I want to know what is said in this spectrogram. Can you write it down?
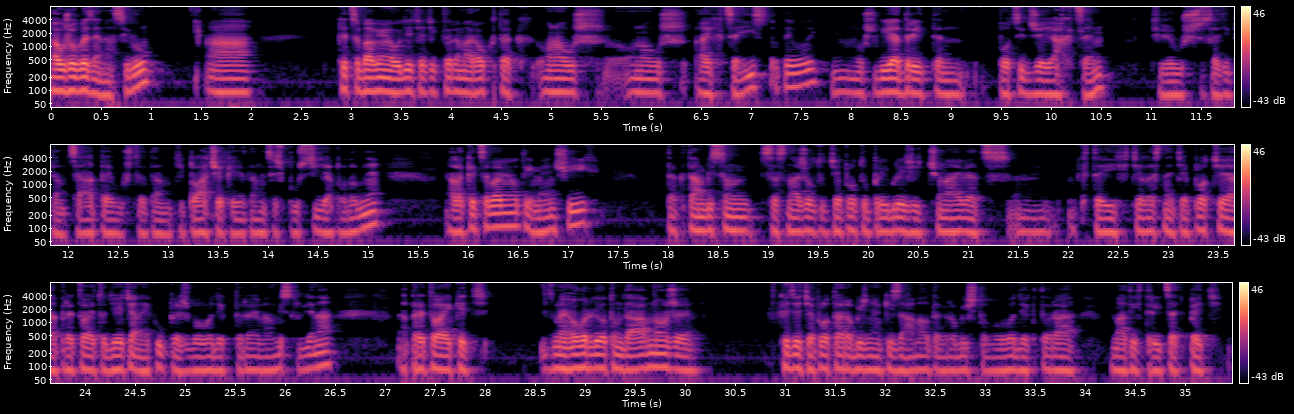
a už vôbec na silu. A keď sa bavíme o dieťati, ktoré má rok, tak ono už, ono už aj chce ísť do tej vody. Ono už vyjadrí ten pocit, že ja chcem. Čiže už sa ti tam cápe, už to tam ti plače, keď tam chceš pustiť a podobne. Ale keď sa bavíme o tých menších, tak tam by som sa snažil tú teplotu priblížiť čo najviac eh, k tej ich telesnej teplote a preto aj to dieťa nekúpeš vo vode, ktorá je veľmi studená. A preto aj keď sme hovorili o tom dávno, že keď je teplota, robíš nejaký zával, tak robíš to vo vode, ktorá má tých 35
